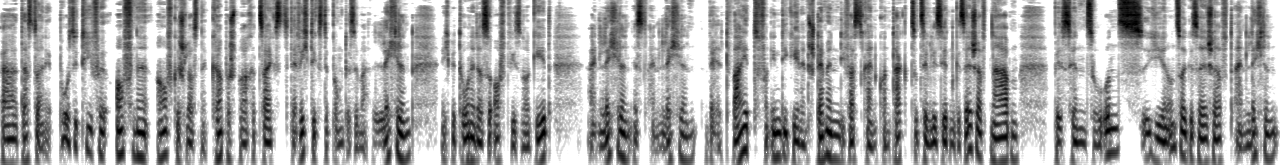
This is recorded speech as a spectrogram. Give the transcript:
äh, dass du eine positive, offene, aufgeschlossene Körpersprache zeigst. Der wichtigste Punkt ist immer Lächeln. Ich betone das so oft, wie es nur geht. Ein Lächeln ist ein Lächeln weltweit von indigenen Stämmen, die fast keinen Kontakt zu zivilisierten Gesellschaften haben, bis hin zu uns hier in unserer Gesellschaft. Ein Lächeln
